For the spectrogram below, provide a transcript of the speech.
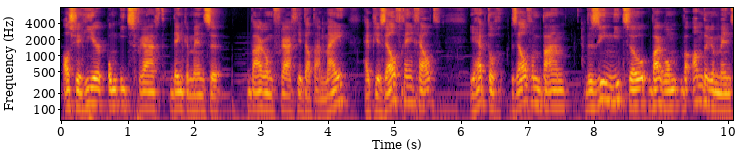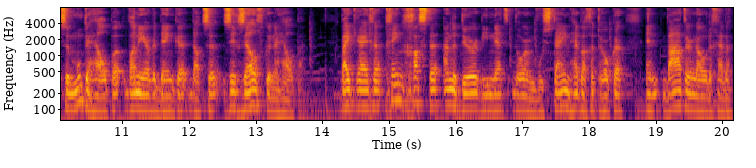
als je hier om iets vraagt, denken mensen: waarom vraag je dat aan mij? Heb je zelf geen geld? Je hebt toch zelf een baan? We zien niet zo waarom we andere mensen moeten helpen wanneer we denken dat ze zichzelf kunnen helpen. Wij krijgen geen gasten aan de deur die net door een woestijn hebben getrokken en water nodig hebben.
